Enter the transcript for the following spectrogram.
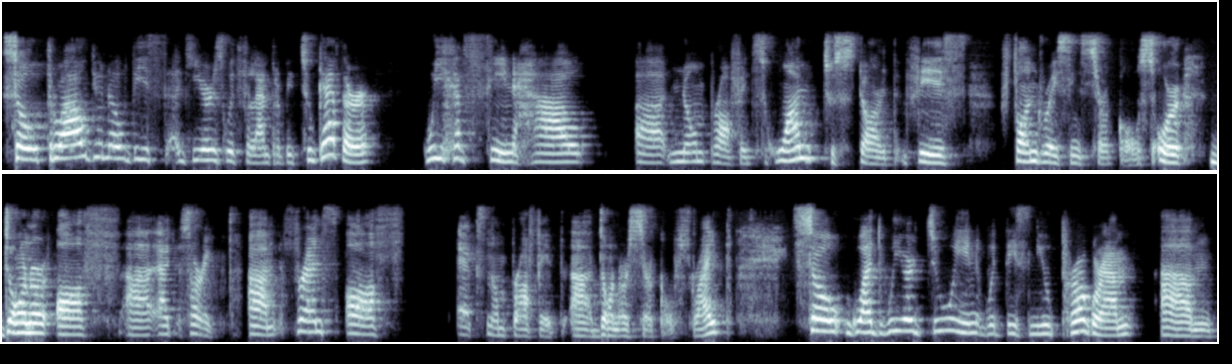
So throughout, you know, these years with philanthropy together, we have seen how uh, nonprofits want to start these fundraising circles or donor of, uh, uh, sorry, um, friends of ex nonprofit uh, donor circles, right? So what we are doing with this new program um,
